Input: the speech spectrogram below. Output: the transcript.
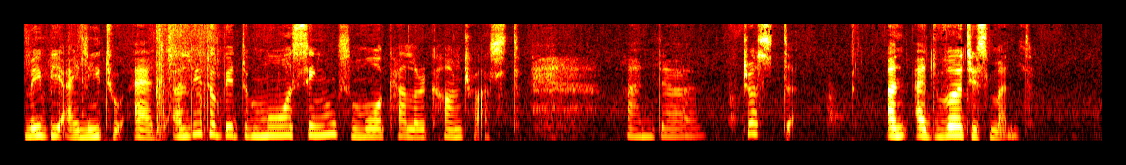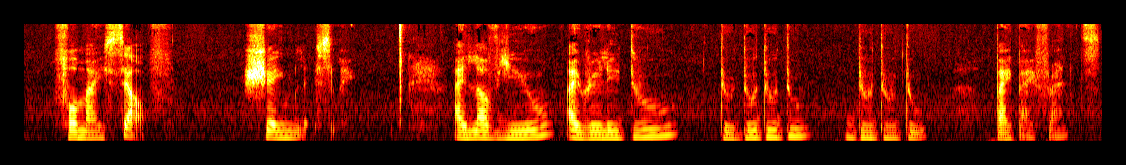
maybe I need to add a little bit more things, more color contrast, and uh, just an advertisement for myself shamelessly. I love you. I really do. Do, do, do, do, do, do, do. Bye bye, friends.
